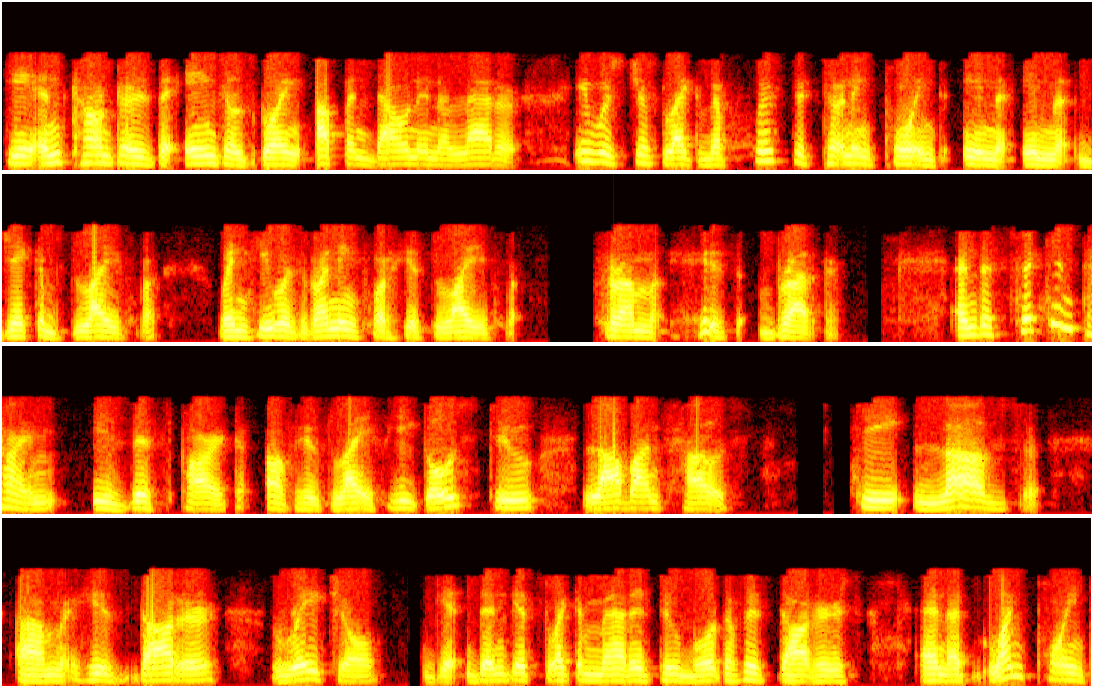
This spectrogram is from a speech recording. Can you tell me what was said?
He encounters the angels going up and down in a ladder. it was just like the first turning point in in Jacob's life when he was running for his life from his brother. And the second time is this part of his life. He goes to Laban's house. He loves um, his daughter Rachel, get, then gets like married to both of his daughters. And at one point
